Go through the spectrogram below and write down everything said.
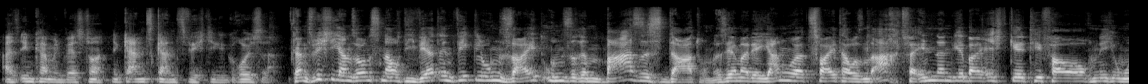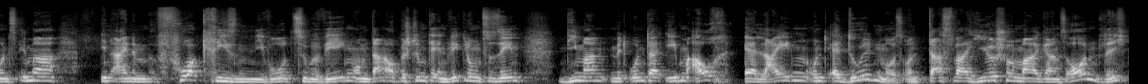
als Income-Investor eine ganz, ganz wichtige Größe. Ganz wichtig ansonsten auch die Wertentwicklung seit unserem Basisdatum Datum. Das ist ja immer der Januar 2008. Verändern wir bei Echtgeld TV auch nicht, um uns immer in einem Vorkrisenniveau zu bewegen, um dann auch bestimmte Entwicklungen zu sehen, die man mitunter eben auch erleiden und erdulden muss. Und das war hier schon mal ganz ordentlich,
